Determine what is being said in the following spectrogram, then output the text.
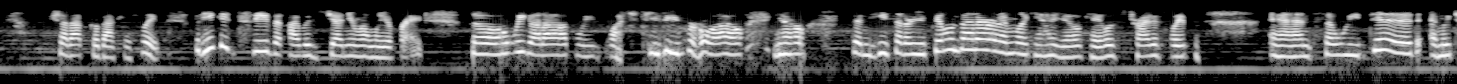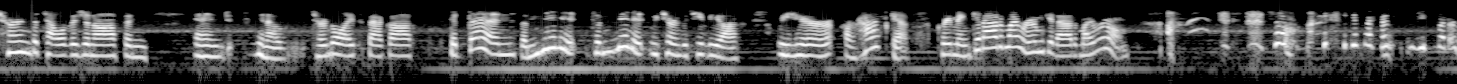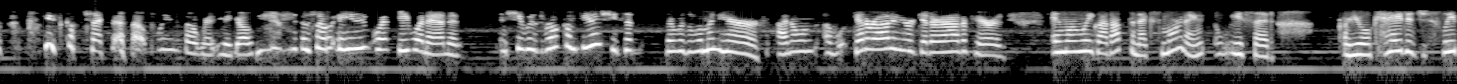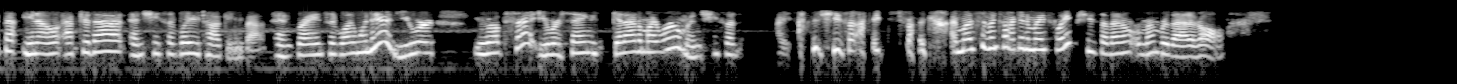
shut up, go back to sleep. But he could see that I was genuinely afraid. So we got up, we watched TV for a while, you know. Then he said, Are you feeling better? And I'm like, Yeah, yeah, okay, let's try to sleep. And so we did, and we turned the television off and, and, you know, turned the lights back off. But then the minute, the minute we turned the TV off, we hear our house guests screaming, "Get out of my room! Get out of my room!" So I said to my husband, "You better please go check that out. Please don't make me go." And so he went. He went in, and and she was real confused. She said, "There was a woman here. I don't uh, get her out of here. Get her out of here." And and when we got up the next morning, we said, are you okay? Did you sleep at, you know, after that? And she said, what are you talking about? And Brian said, well, I went in. You were, you were upset. You were saying, get out of my room. And she said, I, she said, I, I must have been talking in my sleep. She said, I don't remember that at all.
